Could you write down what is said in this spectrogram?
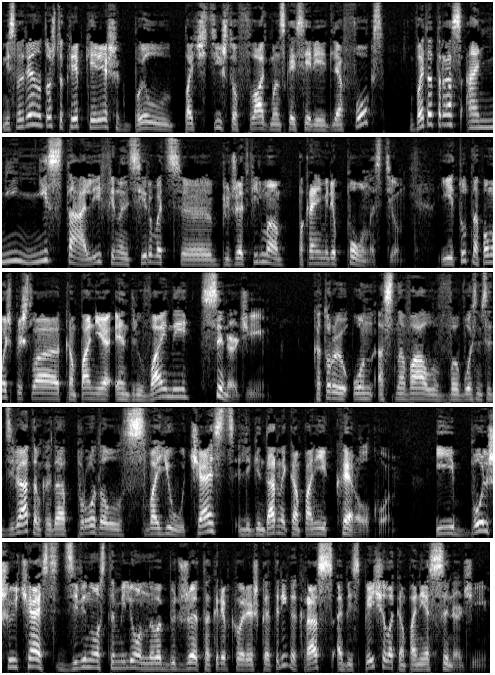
Несмотря на то, что «Крепкий орешек» был почти что флагманской серией для Fox, в этот раз они не стали финансировать э, бюджет фильма, по крайней мере, полностью. И тут на помощь пришла компания Эндрю Вайны Synergy, которую он основал в 89-м, когда продал свою часть легендарной компании Carolco. И большую часть 90-миллионного бюджета «Крепкого орешка 3» как раз обеспечила компания Synergy.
